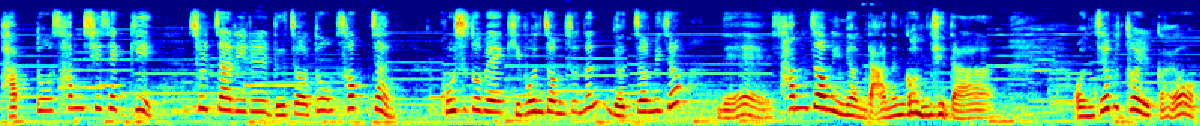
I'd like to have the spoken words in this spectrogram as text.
밥도 3시세끼, 술자리를 늦어도 석잔. 고스톱의 기본 점수는 몇 점이죠? 네, 3점이면 나는 겁니다. 언제부터일까요?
